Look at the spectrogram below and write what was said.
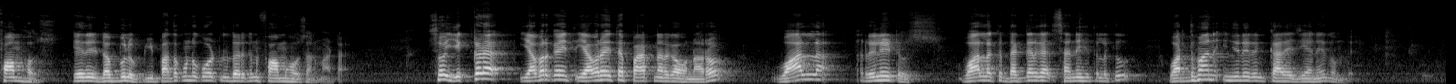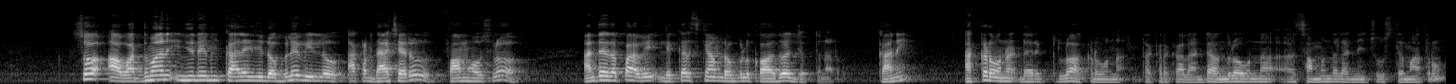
ఫామ్ హౌస్ ఏది డబ్బులు ఈ పదకొండు కోట్లు దొరికిన ఫామ్ హౌస్ అనమాట సో ఇక్కడ ఎవరికైతే ఎవరైతే పార్ట్నర్గా ఉన్నారో వాళ్ళ రిలేటివ్స్ వాళ్ళకు దగ్గరగా సన్నిహితులకు వర్ధమాన్ ఇంజనీరింగ్ కాలేజీ అనేది ఉంది. సో ఆ వర్ధమాన్ ఇంజనీరింగ్ కాలేజీ డబ్బులే వీళ్ళు అక్కడ దాచారు ఫామ్ హౌస్లో. అంతే తప్ప అవి లిక్కర్ స్కామ్ డబ్బులు కాదు అని చెప్తున్నారు. కానీ అక్కడ ఉన్న డైరెక్టర్లు అక్కడ ఉన్న రకరకాల అంటే అందులో ఉన్న సంబంధాలన్నీ చూస్తే మాత్రం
